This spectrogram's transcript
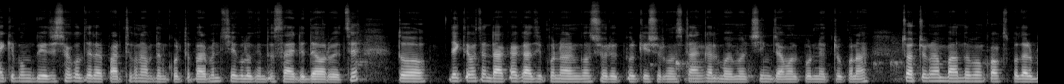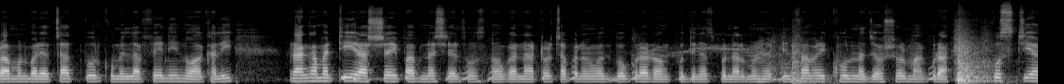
এক এবং দুই যে সকল জেলার প্রার্থীগণ আবেদন করতে পারবেন, সেগুলো কিন্তু সাইডে দেওয়া রয়েছে। তো দেখতে পাচ্ছেন ঢাকা, গাজীপুর, নারায়ণগঞ্জ, শরীয়তপুর, কিশোরগঞ্জ, টাঙ্গাইল, ময়মনসিংহ, জামালপুর, নেত্রকোনা, চট্টগ্রাম বান্ধবন কক্সবাজার, ব্রাহ্মণবাড়িয়া, চাঁদপুর, কুমিল্লা, ফেনী, নোয়াখালী রাঙ্গামাটি রাজশাহী পাবনা সিরাজগঞ্জ নওগাঁ নাটোর চাঁপানগঞ্জ বগুড়া রংপুর দিনাজপুর লালমনিরহাট নীলফামারী খুলনা যশোর মাগুরা কুষ্টিয়া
